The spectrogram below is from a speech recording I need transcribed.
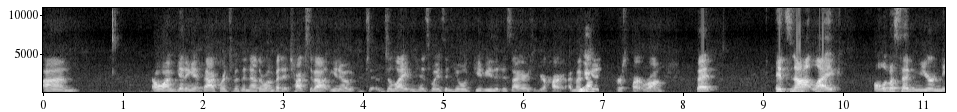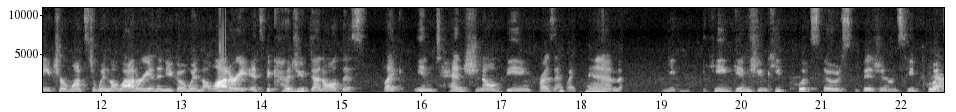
um, oh, I'm getting it backwards with another one, but it talks about, you know, d- delight in his ways and he will give you the desires of your heart. I might yeah. be getting the first part wrong, but it's not like all of a sudden your nature wants to win the lottery and then you go win the lottery. It's because you've done all this like intentional being present with mm-hmm. him he gives you he puts those visions he puts yeah.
